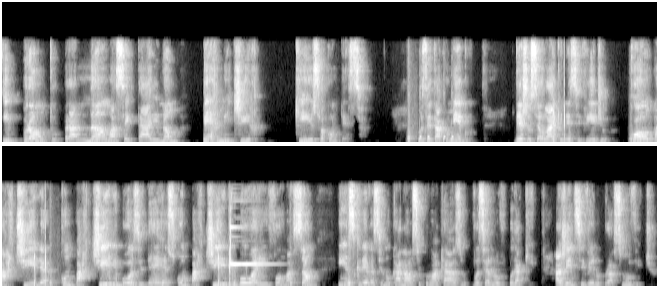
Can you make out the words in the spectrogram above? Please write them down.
e pronto para não aceitar e não permitir que isso aconteça. Você está comigo? Deixa o seu like nesse vídeo, compartilha, compartilhe boas ideias, compartilhe boa informação e inscreva-se no canal se por um acaso você é novo por aqui. A gente se vê no próximo vídeo.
